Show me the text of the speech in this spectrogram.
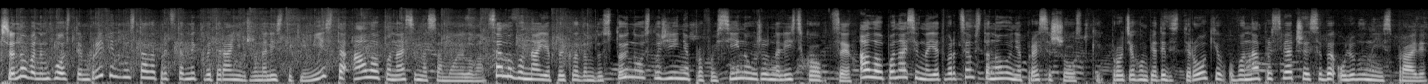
Шанованим гостем брифінгу стала представник ветеранів журналістики міста Алла Опанасівна Самойлова. Саме вона є прикладом достойного служіння професійного журналістського цеху. Алла Опанасівна є творцем встановлення преси шостки. Протягом 50 років вона присвячує себе улюбленій справі,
